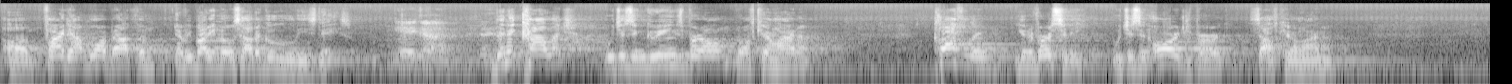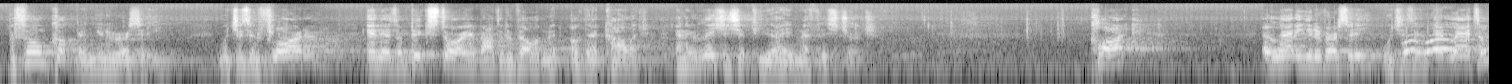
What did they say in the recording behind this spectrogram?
um, find out more about them, everybody knows how to Google these days. Yeah, go. Bennett College, which is in Greensboro, North Carolina. Claflin University, which is in Orangeburg, South Carolina. Bethune-Cookman University, which is in Florida, and there's a big story about the development of that college and the relationship to the United Methodist Church. Clark, Atlanta University, which is in Atlanta,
